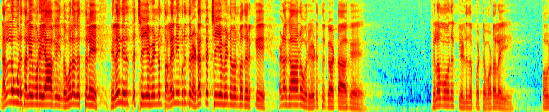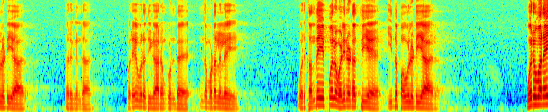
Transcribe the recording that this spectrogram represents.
நல்ல ஒரு தலைமுறையாக இந்த உலகத்திலே நிலைநிறுத்த செய்ய வேண்டும் தலை நிமிர்ந்து செய்ய வேண்டும் என்பதற்கு அழகான ஒரு எடுத்துக்காட்டாக பிலமோனுக்கு எழுதப்பட்ட மடலை பவுலடியார் தருகின்றார். ஒரே ஒரு அதிகாரம் கொண்ட இந்த மடலிலே ஒரு தந்தையைப் போல வழிநடத்திய இந்த பவுலடியார் ஒருவனை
